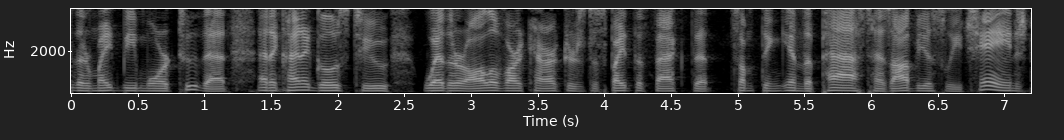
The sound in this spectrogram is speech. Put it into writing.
there might be more to that, and it kind of goes to whether all of our characters, despite the fact that something in the past has obviously changed,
